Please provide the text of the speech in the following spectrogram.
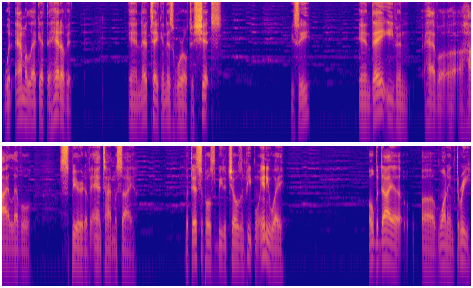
with Amalek at the head of it, and they're taking this world to shits. You see, and they even have a, a high level spirit of anti-Messiah but they're supposed to be the chosen people anyway. Obadiah uh, 1 and 3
